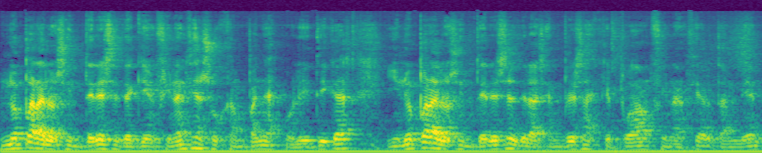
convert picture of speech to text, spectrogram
no para los intereses de quien financia sus campañas políticas y no para los intereses de las empresas que puedan financiar también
